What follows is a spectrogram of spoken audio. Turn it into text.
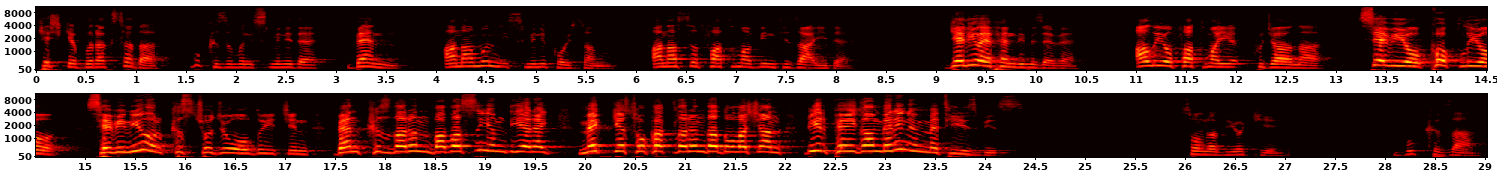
Keşke bıraksa da bu kızımın ismini de ben anamın ismini koysam. Anası Fatma binti Zaide. Geliyor Efendimiz eve. Alıyor Fatma'yı kucağına. Seviyor, kokluyor. Seviniyor kız çocuğu olduğu için. Ben kızların babasıyım diyerek Mekke sokaklarında dolaşan bir peygamberin ümmetiyiz biz. Sonra diyor ki bu kıza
